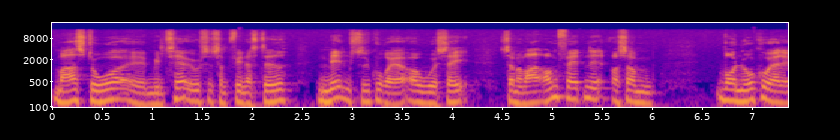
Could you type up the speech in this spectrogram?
meget store øh, militærøvelser, som finder sted mellem Sydkorea og USA, som er meget omfattende, og som hvor Nordkorea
